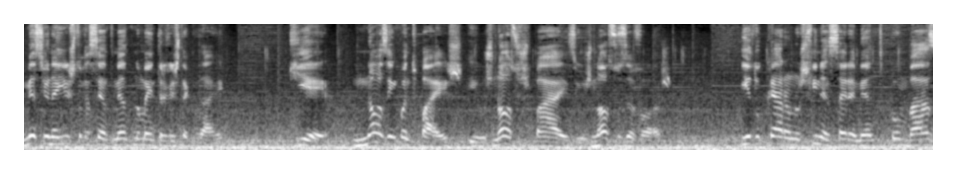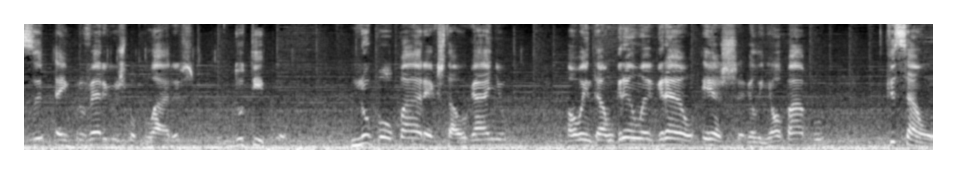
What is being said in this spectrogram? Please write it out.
Mencionei isto recentemente numa entrevista que dei, que é nós enquanto pais e os nossos pais e os nossos avós educaram-nos financeiramente com base em provérbios populares do tipo no poupar é que está o ganho, ou então grão a grão enche a galinha ao papo, que são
